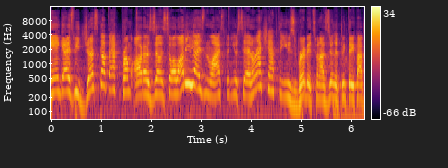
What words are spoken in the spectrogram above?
And guys, we just got back from AutoZone. So a lot of you guys in the last video said I don't actually have to use rivets when I was doing the 335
